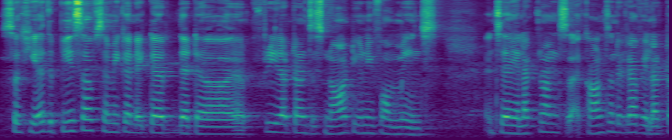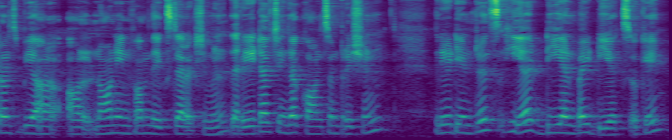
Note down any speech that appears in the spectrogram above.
So here the piece of semiconductor that uh, free electrons is not uniform means it's a electrons a concentration of electrons be all, all non-uniform the x direction means the rate of change of concentration gradient is here dn by dx okay.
